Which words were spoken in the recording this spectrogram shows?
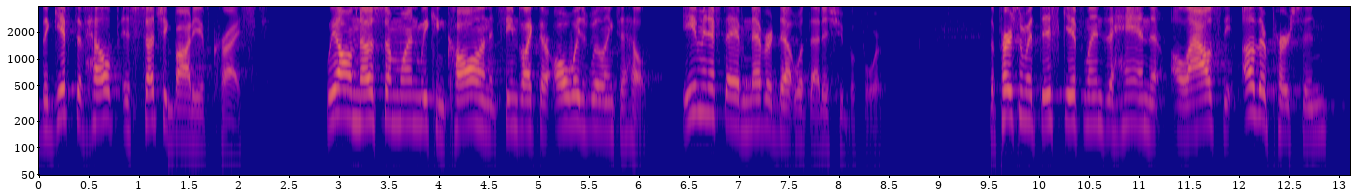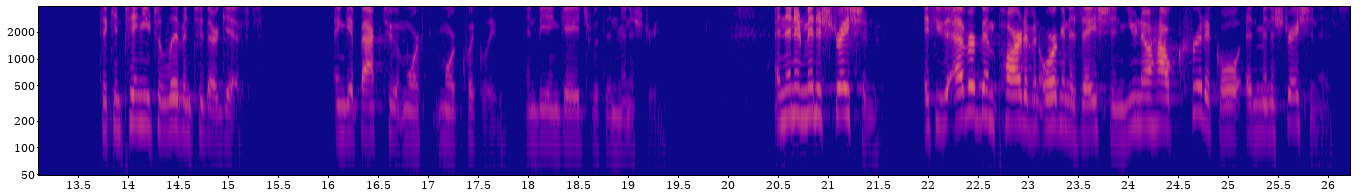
the gift of help is such a body of Christ. We all know someone we can call, and it seems like they're always willing to help, even if they have never dealt with that issue before. The person with this gift lends a hand that allows the other person to continue to live into their gift and get back to it more, more quickly and be engaged within ministry. And then administration. If you've ever been part of an organization, you know how critical administration is.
